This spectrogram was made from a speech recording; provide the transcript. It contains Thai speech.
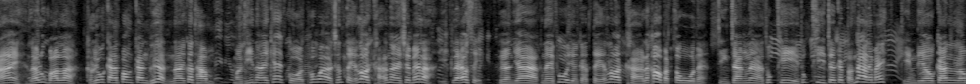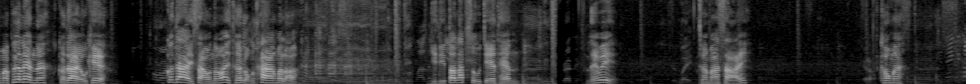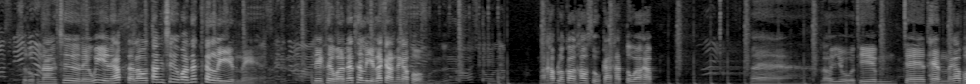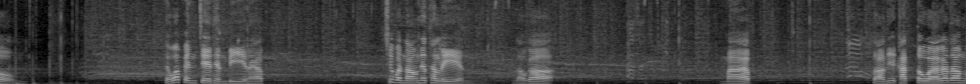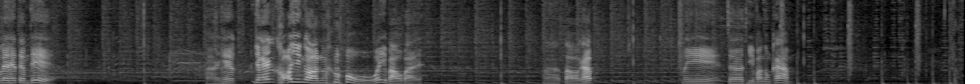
นายแล้วลูกบอลล่ะเขาเรียกว่าการป้องกันเพื่อนนายก็ทำบางทีนายแค่โกรธเพราะว่าฉันเตะลอดขานายใช่ไหมล่ะ อีกแล้วสิ เพื่อนยากนายพูดอย่างกับเตะลอดขาแล้วเข้าประตูน่ะจริงจังนะทุกทีทุกทีเจอกันต่อหน้าเลยไหมทีมเดียวกันเรามาเพื่อเล่นนะ ก็ได้โอเค ก็ได้สาวน้อย เธอหลงทางมาเหรอยินดีต้อนรับสู่ J10 เลวี่เธอมาสาย เข้ามา สรุปนางชื่อเลวี่นะครับ แต่เราตั้งชื่อว่านัทเทอรีนเนี่ยเรียกเธอว่านัทเทอรีนแล้วกันนะครับผมมาครับเราก็เข้าสู่การคัดตัวครับเราอยู่ทีม J10 นะครับผม แต่ว่าเป็น J10B นะครับ ชื่อว่าน้องเนเธอร์แลนเราก็ มาครับ ตอนนี้คัดตัวก็ต้องเล่นให้เต็มที่ อย่างเงี้ยยังไงก็ขอยิงก่อน โอ้โหเบาไปมาต่อครับ นี่เจอทีมฝั่งตรงข้าม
